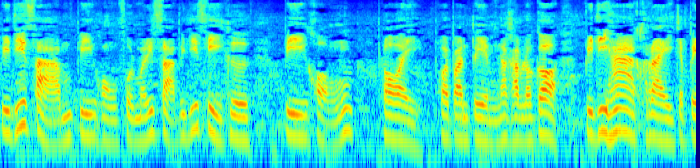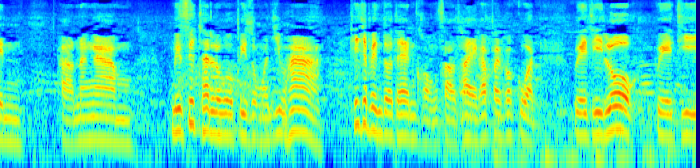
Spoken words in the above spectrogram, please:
ปีที่ 3 ปีของฝนมาริสาปีทีสี่4 คือปีของพลอยพลอยปานเปรมนะครับ แล้วก็ปีที่ 5 ใครจะเป็นนางงามมิสซิสไทยแลนเวิลด์ปี 2025 ที่จะเป็นตัวแทนของสาวไทยครับ ไปประกวดเวทีโลก เวที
